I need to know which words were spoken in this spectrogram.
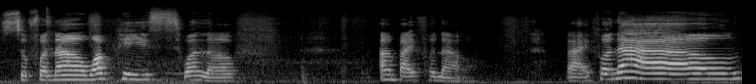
So for now one peace one love and bye for now. Bye for now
